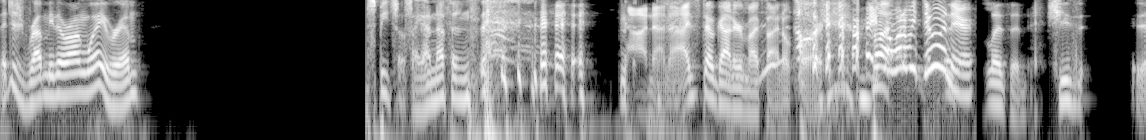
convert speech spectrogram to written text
That just rubbed me the wrong way, Rim. I'm speechless. I got nothing. no, no, no. I still got her in my final four. All right, so But- what are we doing here? Listen, she's uh,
